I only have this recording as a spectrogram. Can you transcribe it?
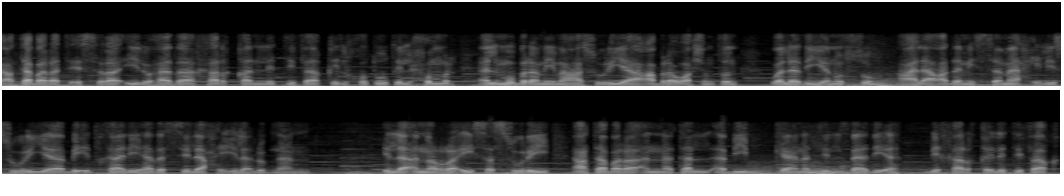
اعتبرت إسرائيل هذا خرقا لاتفاق الخطوط الحمر المبرم مع سوريا عبر واشنطن والذي ينص على عدم السماح لسوريا بإدخال هذا السلاح إلى لبنان. إلا أن الرئيس السوري اعتبر أن تل أبيب كانت البادئة بخرق الاتفاق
